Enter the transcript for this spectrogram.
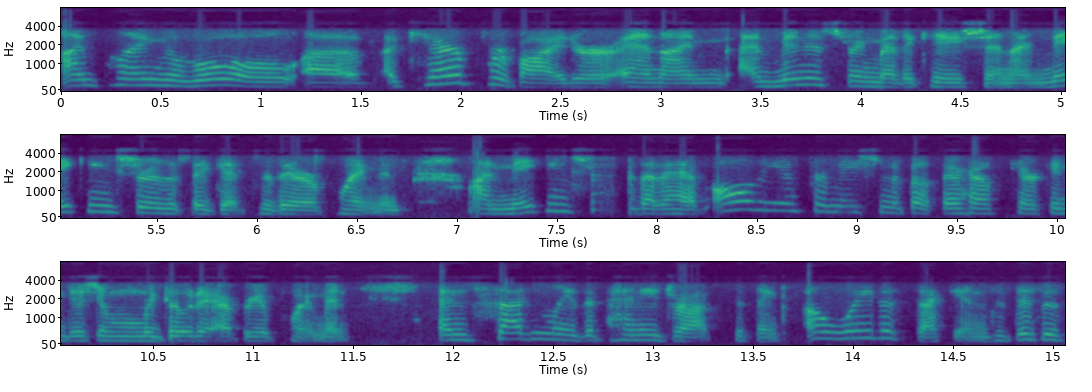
I'm playing the role of a care provider and I'm administering medication. I'm making sure that they get to their appointments. I'm making sure that I have all the information about their healthcare condition when we go to every appointment. And suddenly the penny drops to think, oh, wait a second. This is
